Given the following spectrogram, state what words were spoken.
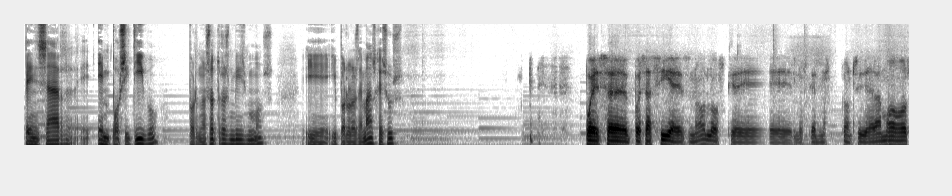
pensar en positivo por nosotros mismos y, y por los demás, Jesús. Pues, eh, pues así es, ¿no? Los que, eh, los que nos consideramos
